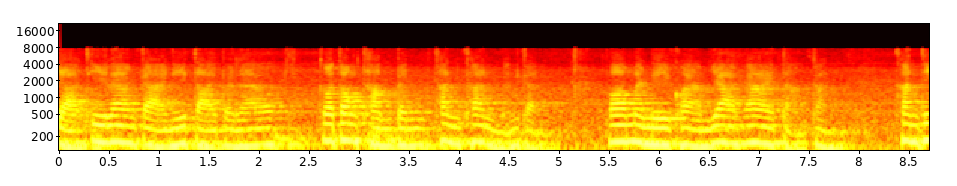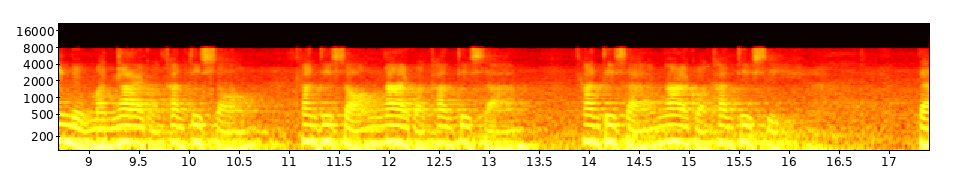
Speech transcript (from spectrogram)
จากที่ร่างกายนี้ตายไปแล้ว ก็ต้องทำเป็นขั้นๆเหมือนกัน เพราะมันมีความยากง่ายต่างกัน ขั้นที่หนึ่งมันง่ายกว่าขั้นที่สอง ขั้นที่สองง่ายกว่าขั้นที่สามขั้นที่สามง่ายกว่าขั้นที่สี่แต่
